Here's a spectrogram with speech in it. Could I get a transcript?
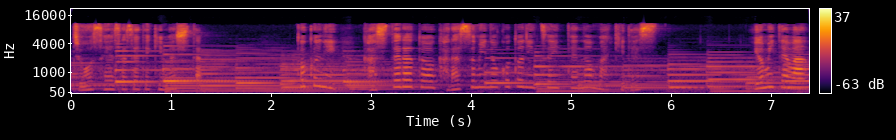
醸成させてきました。特にカステラとカラスミのことについての巻です。読み手は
